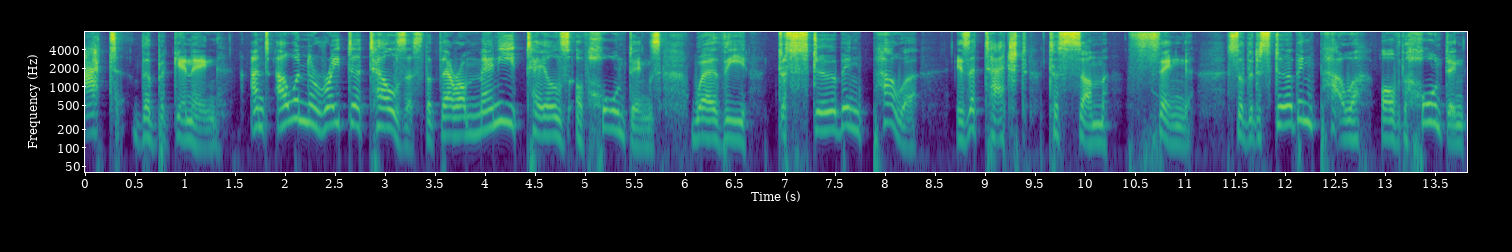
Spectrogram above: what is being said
at the beginning. And our narrator tells us that there are many tales of hauntings where the disturbing power is attached to something. So the disturbing power of the haunting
